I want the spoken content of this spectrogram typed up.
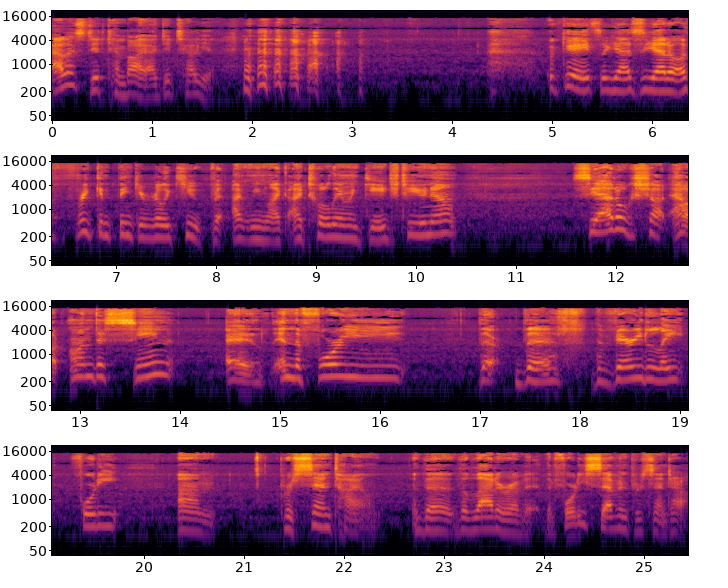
Alice did come by I did tell you Okay, so yeah, Seattle, I freaking think you're really cute, but I mean, like, I totally am engaged to you now. Seattle shot out on the scene in the 40, the, the, the very late 40, um, percentile, the, the ladder of it, the 47 percentile.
